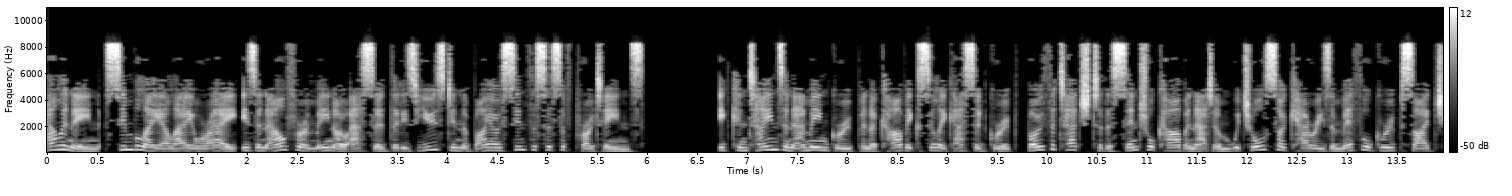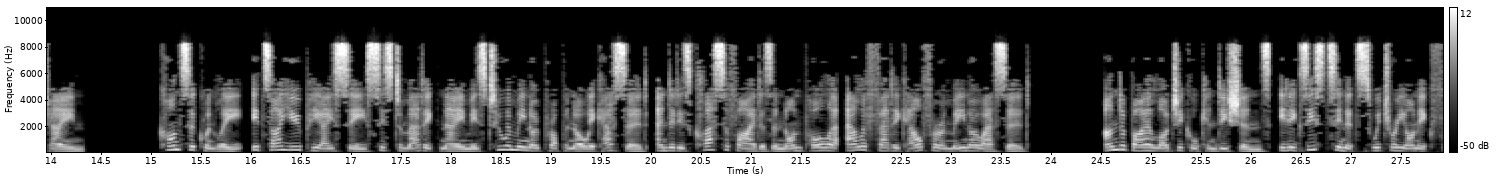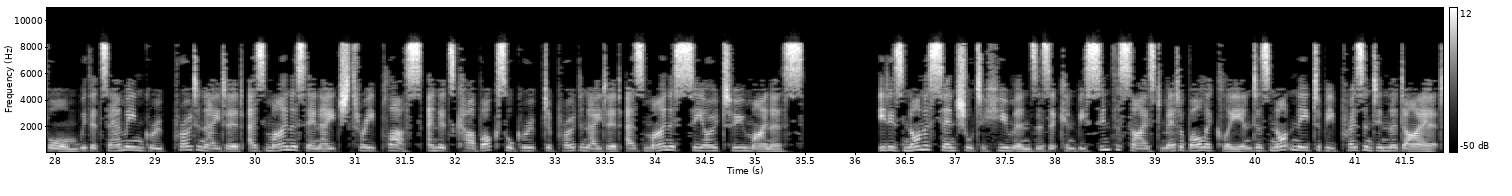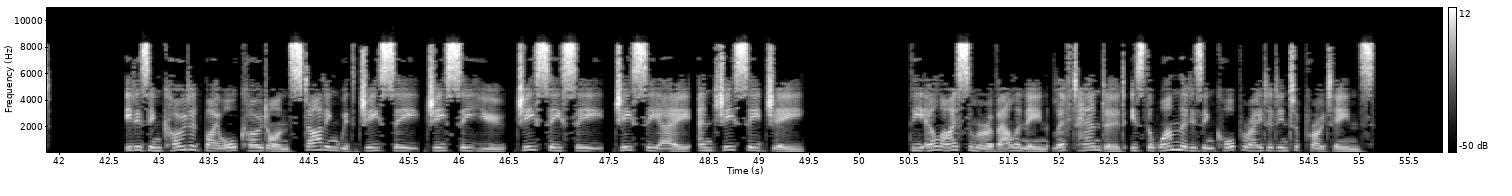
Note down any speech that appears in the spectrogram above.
Alanine symbol ALA or A is an alpha amino acid that is used in the biosynthesis of proteins. It contains an amine group and a carboxylic acid group, both attached to the central carbon atom which also carries a methyl group side chain. Consequently, its IUPAC systematic name is 2-aminopropanoic acid, and it is classified as a nonpolar, aliphatic alpha amino acid. Under biological conditions, it exists in its zwitterionic form with its amine group protonated as NH3+ and its carboxyl group deprotonated as CO2-. It is non-essential to humans as it can be synthesized metabolically and does not need to be present in the diet. It is encoded by all codons starting with GC, GCU, GCC, GCA, and GCG. The L-isomer of alanine left-handed is the one that is incorporated into proteins.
